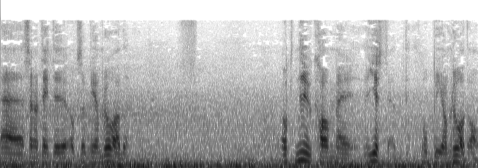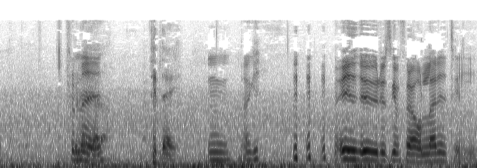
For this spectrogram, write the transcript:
Eh, som jag tänkte också be om råd. Och nu kommer, just det, att be om råd om. Från mig? Till dig. Mm, okej. I hur du ska förhålla dig till...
